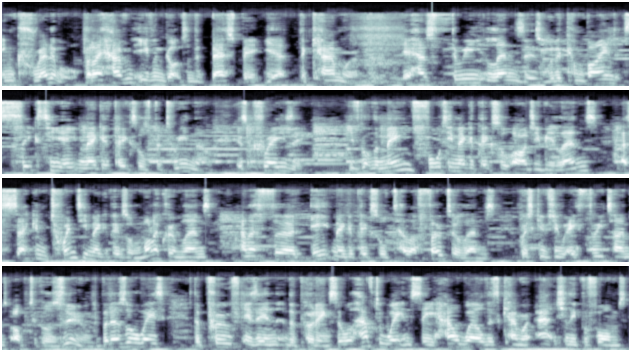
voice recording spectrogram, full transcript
incredible, but I haven't even got to the best bit yet, the camera. It has three lenses with a combined 68 megapixels between them. It's crazy. You've got the main 40 megapixel RGB lens, a second 20 megapixel monochrome lens, and a third 8 megapixel telephoto lens, which gives you a three times optical zoom. But as always, the proof is in the pudding, so we'll have to wait and see how well this camera actually performs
